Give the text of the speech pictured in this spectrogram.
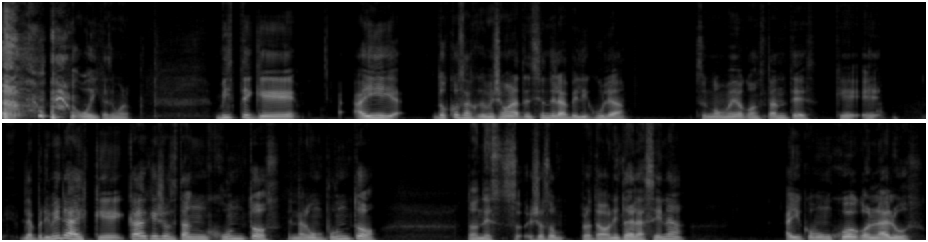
Uy, casi muero. Viste que hay dos cosas que me llamaron la atención de la película, son como medio constantes, que eh, la primera es que cada vez que ellos están juntos en algún punto, donde so- ellos son protagonistas de la escena, hay como un juego con la luz.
